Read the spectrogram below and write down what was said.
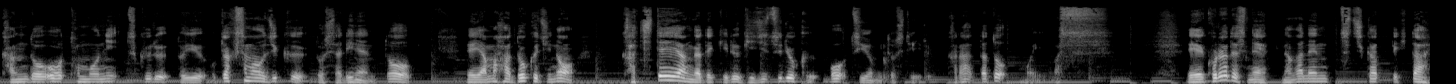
感動を共に作るというお客様を軸とした理念と、ヤマハ独自の価値提案ができる技術力を強みとしているからだと思います。えー、これはですね、長年培ってきた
